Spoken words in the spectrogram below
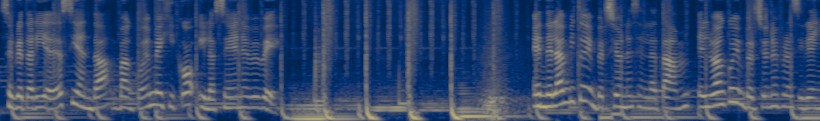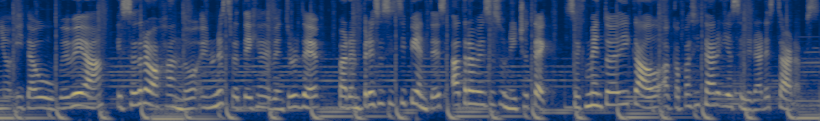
Secretaría de Hacienda, Banco de México y la CNBB. En el ámbito de inversiones en la TAM, el banco de inversiones brasileño Itaú BBA está trabajando en una estrategia de Venture Dev para empresas incipientes a través de su nicho tech, segmento dedicado a capacitar y acelerar startups.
